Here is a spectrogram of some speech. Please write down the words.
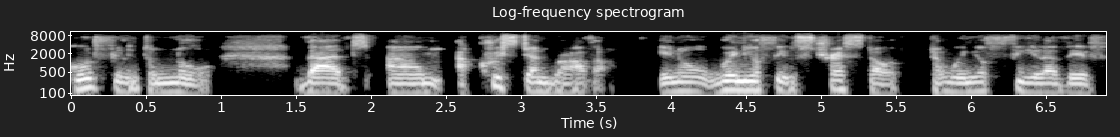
good feeling to know that um, a Christian brother you know, when you feel stressed out and when you feel as if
